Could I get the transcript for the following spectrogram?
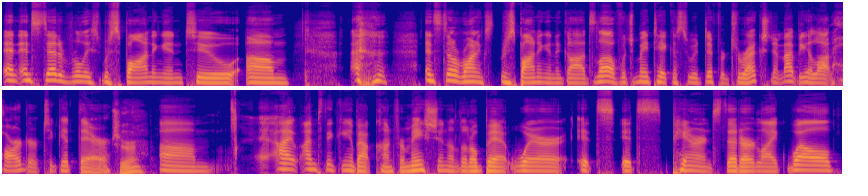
And instead of really responding into, um, instead still running, responding into God's love, which may take us to a different direction, it might be a lot harder to get there. Sure. Um, I, I'm thinking about confirmation a little bit, where it's it's parents that are like, well,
